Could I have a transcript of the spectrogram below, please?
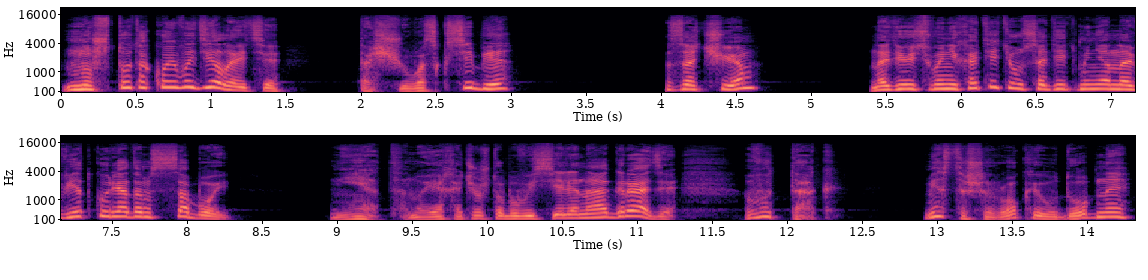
Но что такое вы делаете?» «Тащу вас к себе». «Зачем?» «Надеюсь, вы не хотите усадить меня на ветку рядом с собой?» «Нет, но я хочу, чтобы вы сели на ограде. Вот так. Место широкое, удобное,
